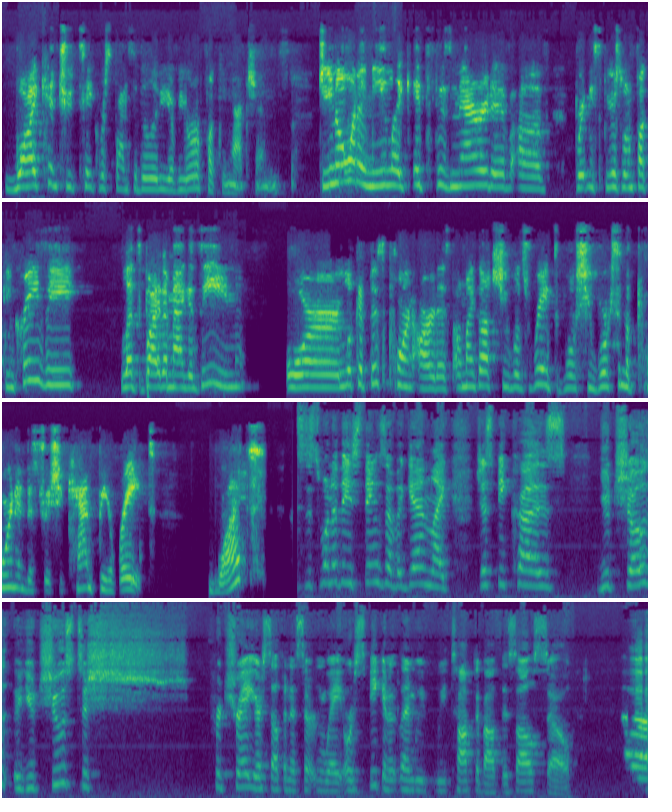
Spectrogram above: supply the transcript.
Why can't you take responsibility of your fucking actions? Do you know what I mean? Like, it's this narrative of Britney Spears went fucking crazy. Let's buy the magazine. Or look at this porn artist. Oh my God, she was raped. Well, she works in the porn industry. She can't be raped. What? It's one of these things of again, like just because you chose you choose to sh- portray yourself in a certain way or speak in it, and we we talked about this also. Uh,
